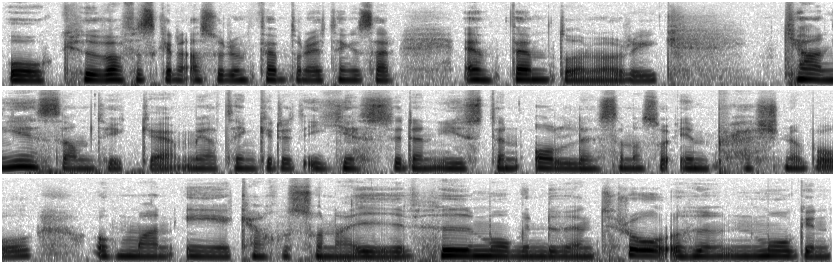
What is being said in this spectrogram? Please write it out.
Och hur, varför ska den, alltså den 15 jag tänker så här, en 15-årig kan ge samtycke men jag tänker att just i den, just den åldern som är så impressionable och man är kanske så naiv, hur mogen du än tror och hur mogen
